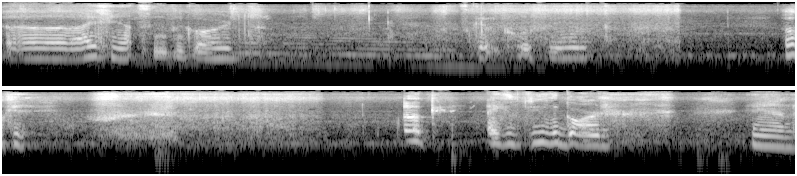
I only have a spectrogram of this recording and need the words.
Uh, I can't see the guards. Let's get a closer look. Okay. Okay, I can see the guard. And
